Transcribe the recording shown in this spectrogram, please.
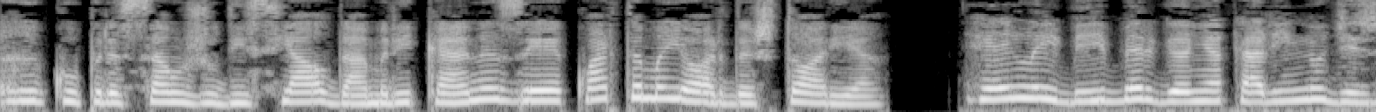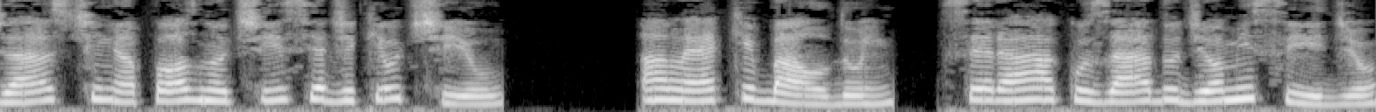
Recuperação judicial da Americanas é a quarta maior da história. Hailey Bieber ganha carinho de Justin após notícia de que o tio Alec Baldwin será acusado de homicídio.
